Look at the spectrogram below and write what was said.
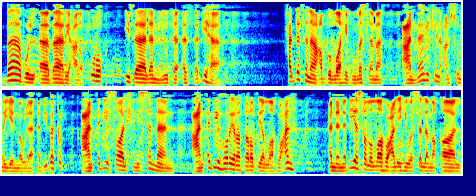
باب الآبار على الطرق إذا لم يتأذ بها. حدثنا عبد الله بن مسلمة عن مالك عن سمي مولى أبي بكر عن أبي صالح السمان عن أبي هريرة رضي الله عنه أن النبي صلى الله عليه وسلم قال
